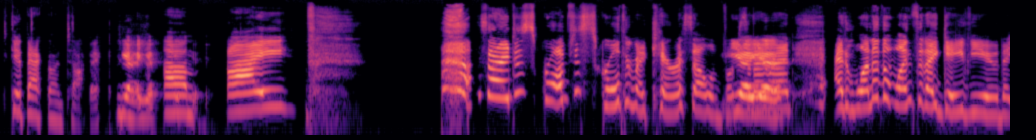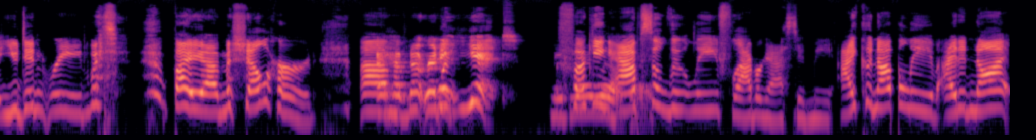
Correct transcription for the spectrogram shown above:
But to get back on topic. yeah, yep, Um, yep. I Sorry, I just scroll I'm just scroll through my carousel of books Yeah, that I read. And one of the ones that I gave you that you didn't read was by uh, Michelle Heard. Um, I have not read it yet. Maybe fucking absolutely flabbergasted me. I could not believe I did not.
